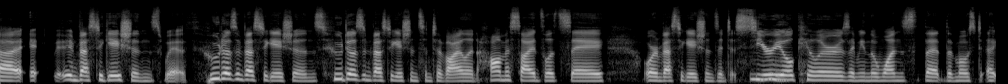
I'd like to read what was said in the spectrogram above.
uh, investigations with? Who does investigations? Who does investigations into violent homicides, let's say, or investigations into serial mm-hmm. killers? I mean, the ones that the most uh,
